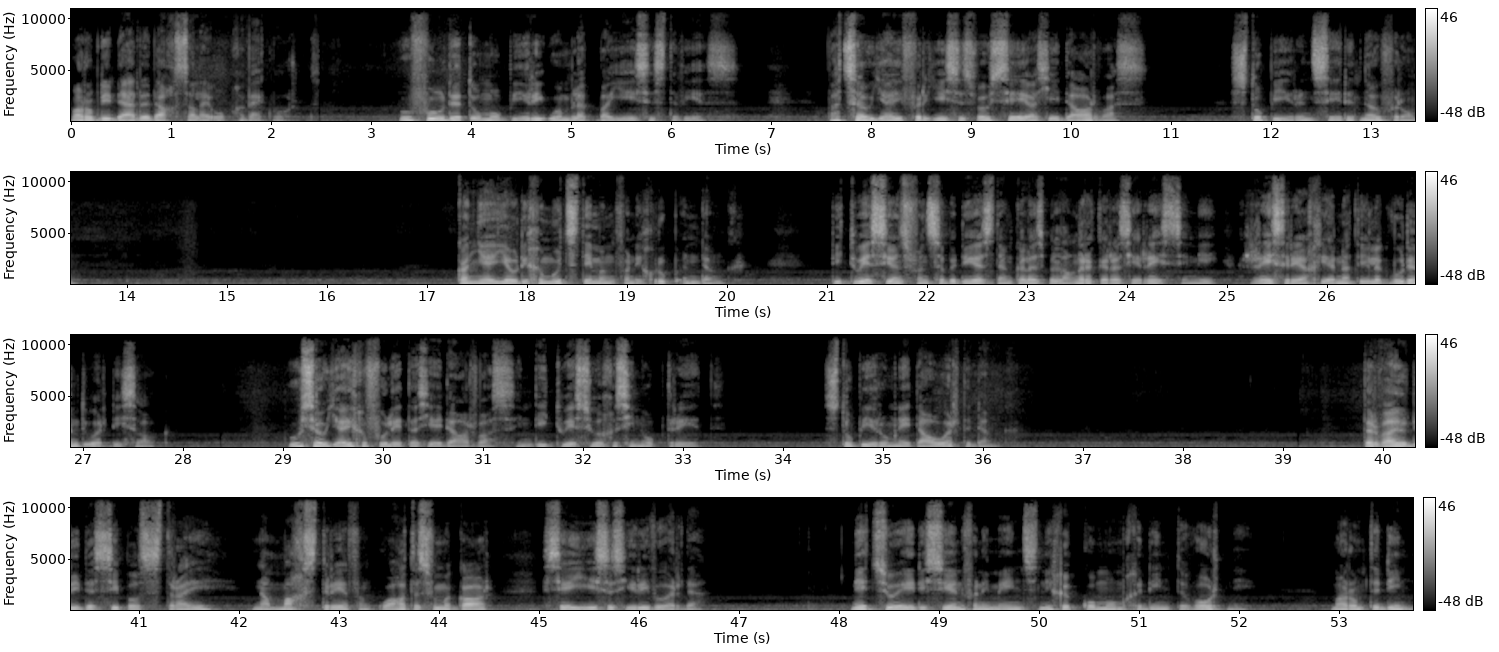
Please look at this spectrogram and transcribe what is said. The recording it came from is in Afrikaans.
Maar op die derde dag sal hy opgewek word. Hoe voel dit om op hierdie oomblik by Jesus te wees? Wat sou jy vir Jesus wou sê as jy daar was? Stop hier en sê dit nou vir hom. Kan jy jou die gemoedstemming van die groep indink? Die twee seuns van Zebedeus dink hulle is belangriker as die res en die res reageer natuurlik woedend oor die saak. Hoe sou jy gevoel het as jy daar was en die twee so gesien optree het? Stop hier om net daaroor te dink. Terwyl die disippels stry na magstreef en kwaad is vir mekaar, sê Jesus hierdie woorde. Net so het die seun van die mens nie gekom om gedien te word nie, maar om te dien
